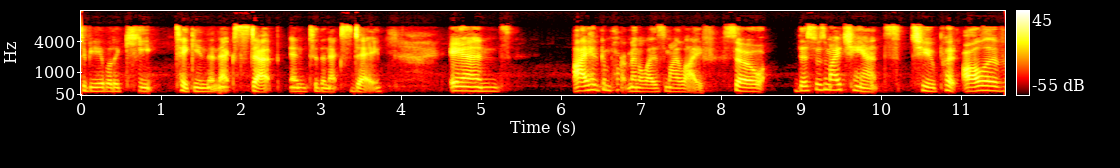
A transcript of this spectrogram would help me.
to be able to keep taking the next step into the next day. And I had compartmentalized my life. So this was my chance to put all of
